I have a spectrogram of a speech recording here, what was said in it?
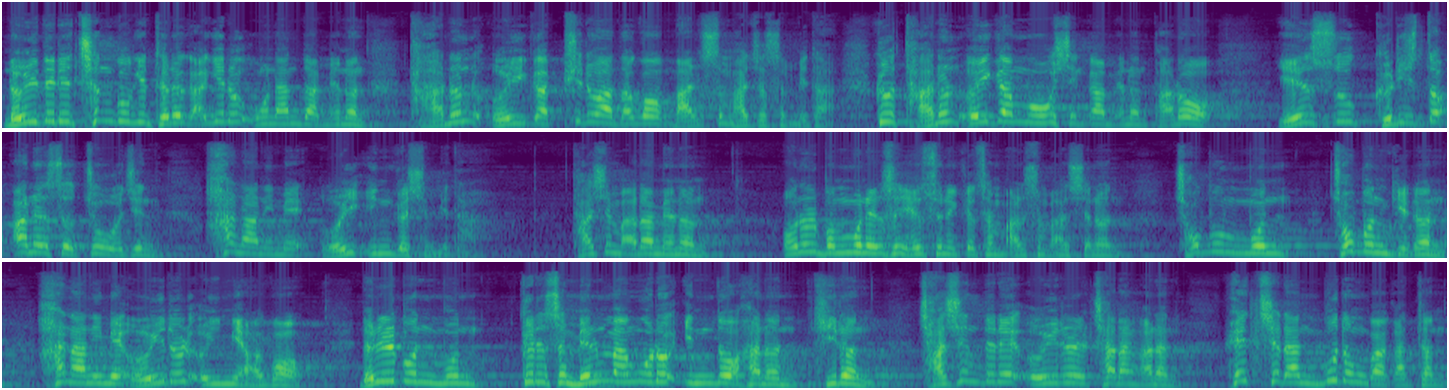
너희들이 천국에 들어가기를 원한다면 다른 의가 필요하다고 말씀하셨습니다. 그 다른 의가 무엇인가 하면 바로 예수 그리스도 안에서 주어진 하나님의 의인 것입니다. 다시 말하면 오늘 본문에서 예수님께서 말씀하시는 좁은 문, 좁은 길은 하나님의 의를 의미하고 넓은 문, 그래서 멸망으로 인도하는 길은 자신들의 의를 자랑하는 회칠한 무덤과 같은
